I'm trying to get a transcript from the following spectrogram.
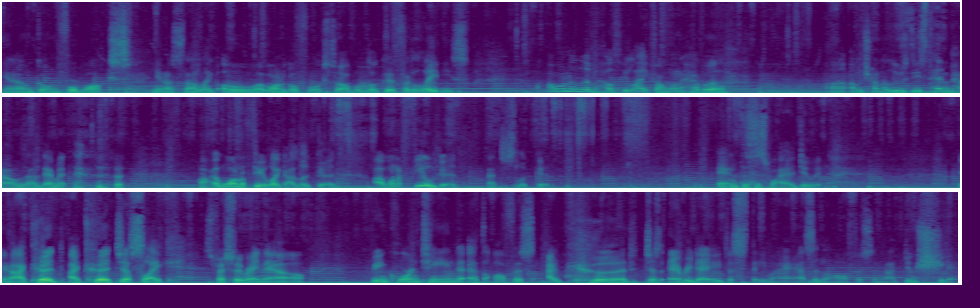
You know, going for walks. You know, it's not like, oh, I want to go for walks so I will look good for the ladies. I want to live a healthy life. I want to have a. I'm trying to lose these 10 pounds, God damn it. I want to feel like I look good. I want to feel good, not just look good. And this is why I do it. You know, I could, I could just like, especially right now, being quarantined at the office, I could just every day just stay my ass in the office and not do shit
